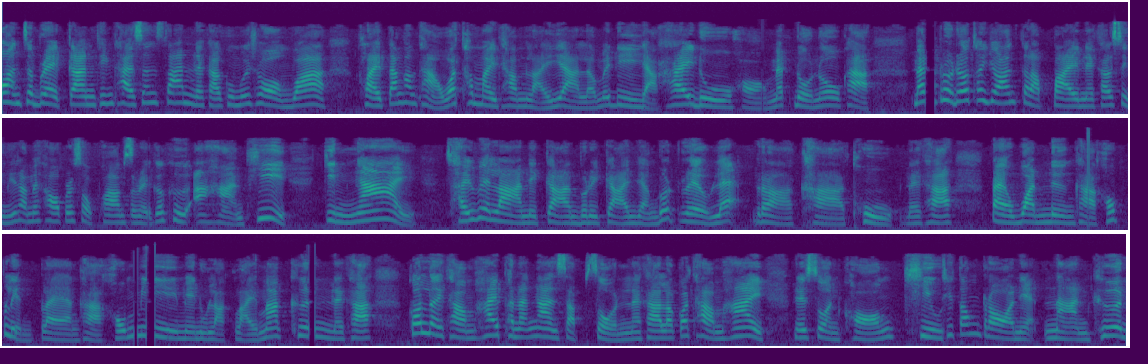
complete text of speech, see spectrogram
่อนจะเบรกกันทิ้งท้ายสั้นๆนะคะคุณผู้ชมว่าใครตั้งคำถามว่าทำไมทำหลายอย่างแล้วไม่ดีอยากให้ดูของแมคโดนัลล์ค่ะแม d โดนัล s ถ้าย้อนกลับไปนะคะสิ่งที่ทำให้เขาประสบความสำเร็จก็คืออาหารที่กินง่าย ใช้เวลาในการบริการอย่างรวดเร็วและราคาถูกนะคะ แต่วันหนึ่งค่ะเขาเปลี่ยนแปลงค่ะเขามีเมนูหลากหลายมากขึ้นนะคะ ก็เลยทำให้พนักงานสับสนนะคะ แล้วก็ทำให้ในส่วนของคิวที่ต้องรอเนี่ยนานขึ้น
